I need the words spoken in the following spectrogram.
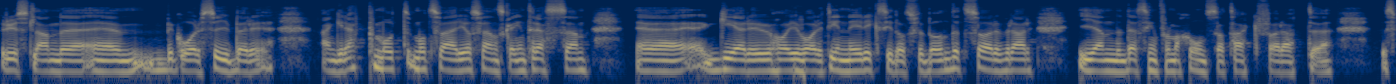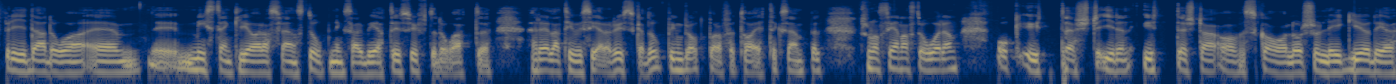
Ryssland eh, begår cyberangrepp mot, mot Sverige och svenska intressen. Eh, GRU har ju varit inne i Riksidrottsförbundets servrar i en desinformationsattack för att eh, sprida då, eh, misstänkliggöra svenskt dopningsarbete i syfte då att eh, relativisera ryska dopingbrott, bara för att ta ett exempel från de senaste åren. Och ytterst, i den yttersta av skalor, så ligger ju det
